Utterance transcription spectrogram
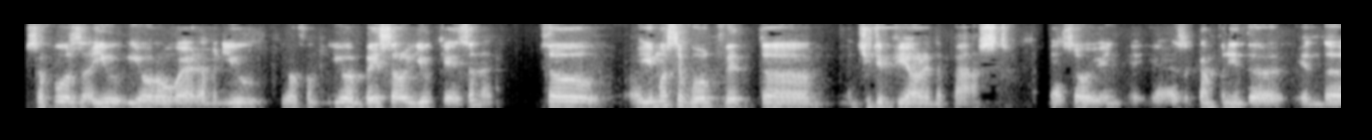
suppose you, you're aware, I mean, you, you're, from, you're based out of UK, isn't it? So you must have worked with uh, GDPR in the past. Yeah, so in, as a company in the in the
